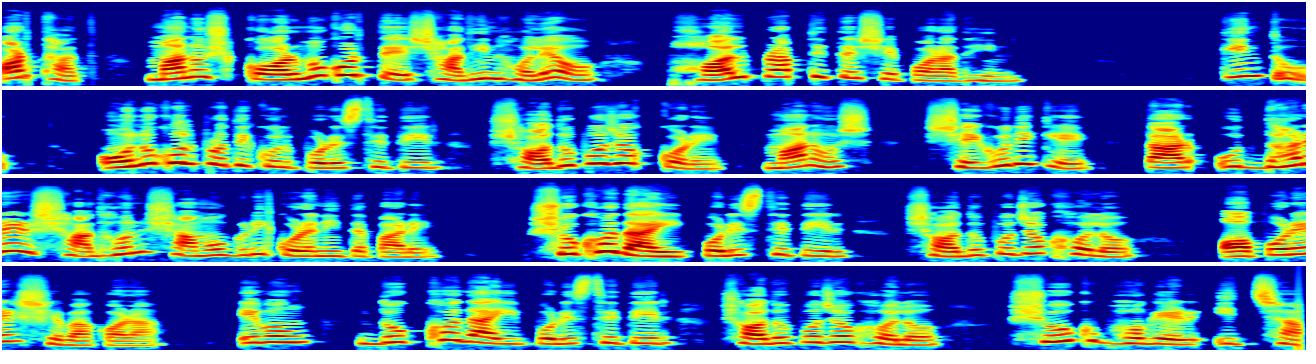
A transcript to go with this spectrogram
অর্থাৎ মানুষ কর্ম করতে স্বাধীন হলেও ফল প্রাপ্তিতে সে পরাধীন। কিন্তু অনুকূল প্রতিকূল পরিস্থিতির সদুপযোগ করে মানুষ সেগুলিকে তার উদ্ধারের সাধন সামগ্রী করে নিতে পারে। সুখদায়ী পরিস্থিতির সদুপযোগ হল অপরের সেবা করা এবং দুঃখদায়ী পরিস্থিতির সদুপযোগ হল সুখ ভোগের ইচ্ছা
